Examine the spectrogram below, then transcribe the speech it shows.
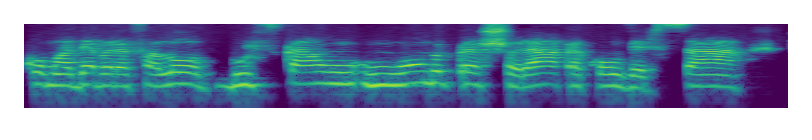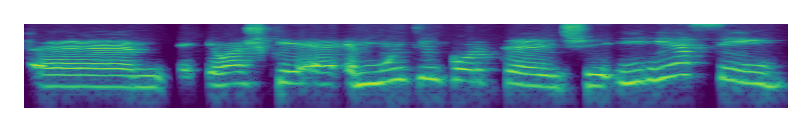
como a Débora falou, buscar um, um ombro para chorar, para conversar. É, eu acho que é, é muito importante. E, e, assim,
